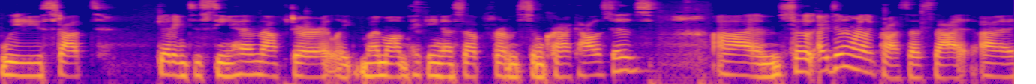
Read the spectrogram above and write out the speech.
we stopped getting to see him after like my mom picking us up from some crack houses. Um, so I didn't really process that. Uh,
